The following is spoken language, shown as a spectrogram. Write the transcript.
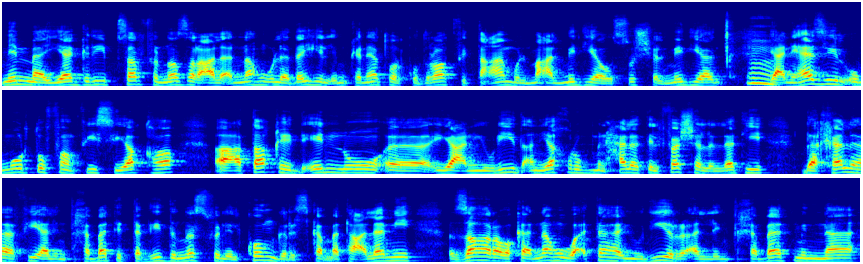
مما يجري بصرف النظر على أنه لديه الإمكانيات والقدرات في التعامل مع الميديا وال social media. م. يعني هذه الأمور تفهم في سياقها. أعتقد إنه آه، يعني يريد أن يخرج من حالة الفشل التي دخلها في الانتخابات التجديد النصف للكونغرس. كما تعلمي ظهر وكأنه وقتها يدير الانتخابات من آه،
